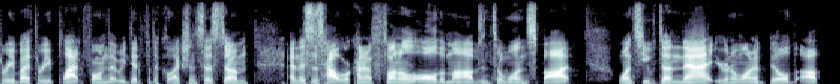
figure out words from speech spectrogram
three by three platform that we did for the collection system. And this is how we're kind of funnel all the mobs into one spot. Once you've done that, you're going to want to build up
